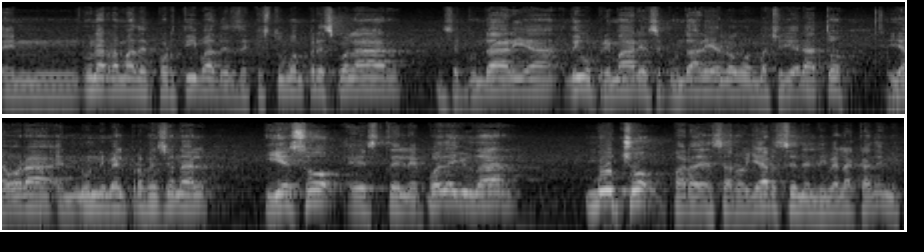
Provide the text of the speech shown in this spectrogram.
en una rama deportiva desde que estuvo en preescolar, secundaria, digo primaria, secundaria, luego en bachillerato y ahora en un nivel profesional. Y eso este, le puede ayudar mucho para desarrollarse en el nivel académico.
